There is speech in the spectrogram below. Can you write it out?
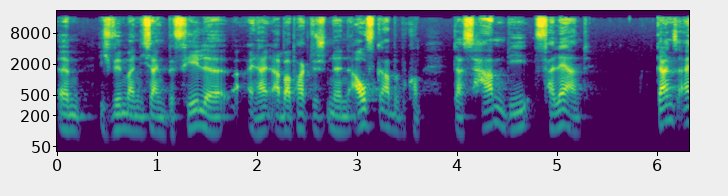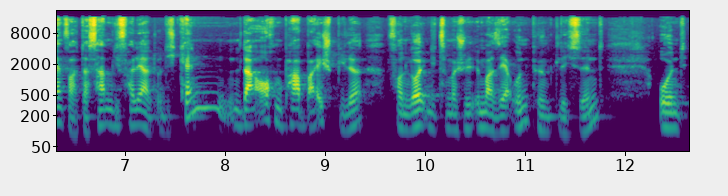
ähm, ich will mal nicht sagen Befehle einhalten, aber praktisch eine Aufgabe bekommen, das haben die verlernt. Ganz einfach, das haben die verlernt. Und ich kenne da auch ein paar Beispiele von Leuten, die zum Beispiel immer sehr unpünktlich sind. Und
